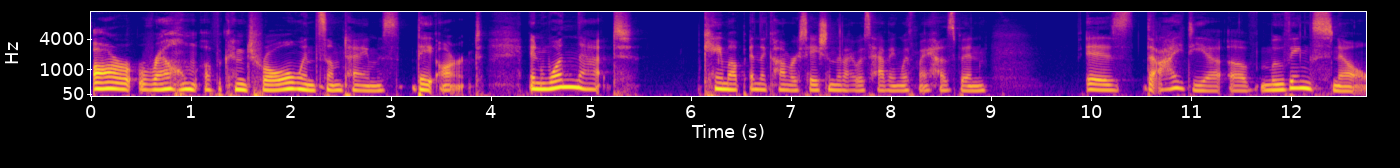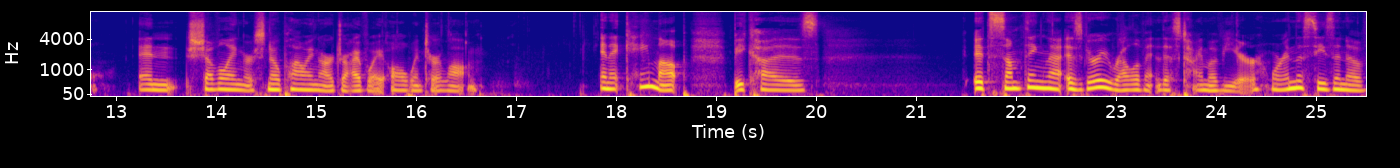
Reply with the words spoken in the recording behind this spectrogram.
our realm of control when sometimes they aren't. And one that came up in the conversation that I was having with my husband is the idea of moving snow and shoveling or snow plowing our driveway all winter long. And it came up because it's something that is very relevant this time of year. We're in the season of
